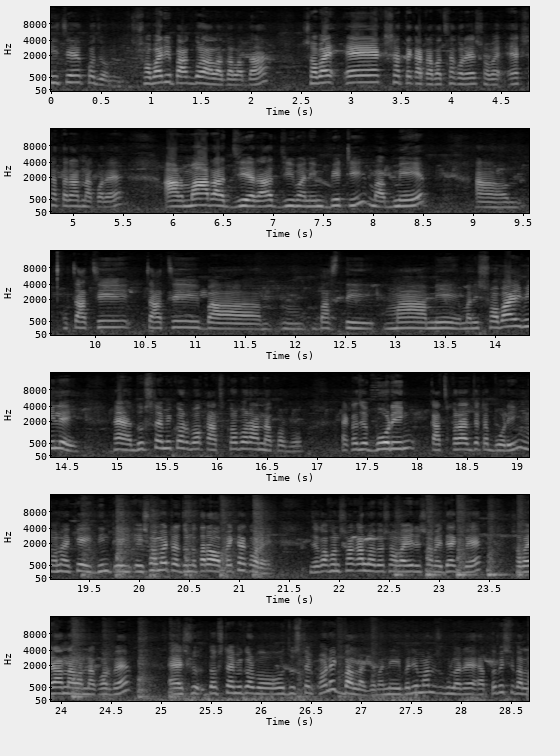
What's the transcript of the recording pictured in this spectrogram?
নিচে কজন? সবারই পাকঘর আলাদা আলাদা। সবাই একসাথে কাটা বাছা করে, সবাই একসাথে রান্না করে। আর মারা জিয়েরা জি মানে বেটি বা মেয়ে চাচি চাচি বা বাস্তি, মা, মেয়ে মানে সবাই মিলে হ্যাঁ দুষ্টামি করব, কাজ করব, রান্না করব। একটা যে বোরিং কাজ করার যেটা বোরিং মনে হয় কি এই দিন, এই সময়টার জন্য তারা অপেক্ষা করে যে কখন সকাল হবে, সবাই সবাই দেখবে, সবাই রান্না বান্না করবে দুষ্টামি করব, ও দুষ্টামি, অনেক ভালো লাগে। মানে এইবারই মানুষগুলোরে এত বেশি ভালো,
